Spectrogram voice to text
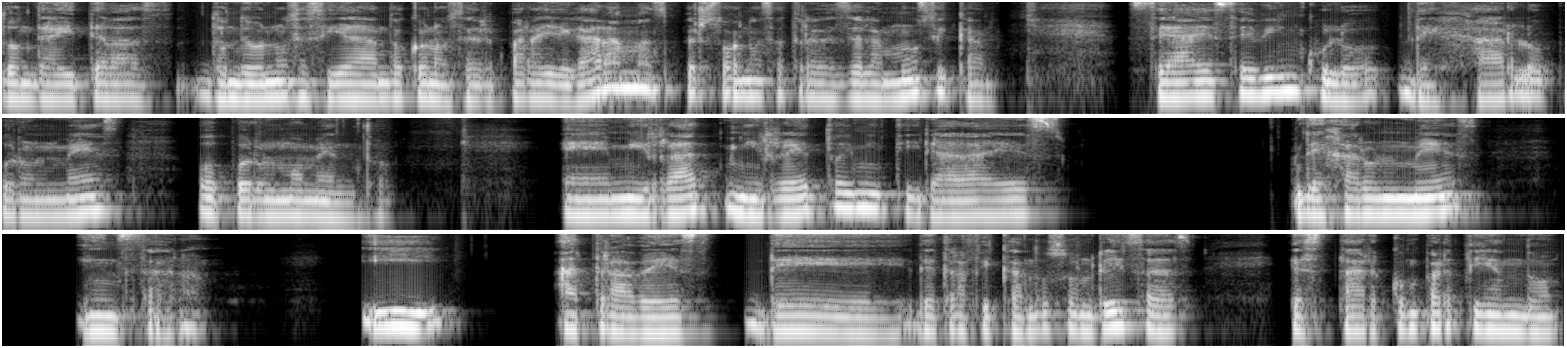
donde ahí te vas, donde uno se sigue dando a conocer para llegar a más personas a través de la música. Sea ese vínculo, dejarlo por un mes o por un momento. Eh, mi, mi reto y mi tirada es dejar un mes Instagram y a través de, de Traficando Sonrisas estar compartiendo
